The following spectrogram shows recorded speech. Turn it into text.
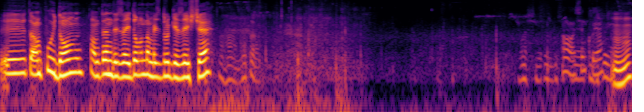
y, tam pójdą, tam tędy zejdą, tam jest drugie zejście. Aha, no tak. Właśnie, też by się O, dziękuję. Mhm.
